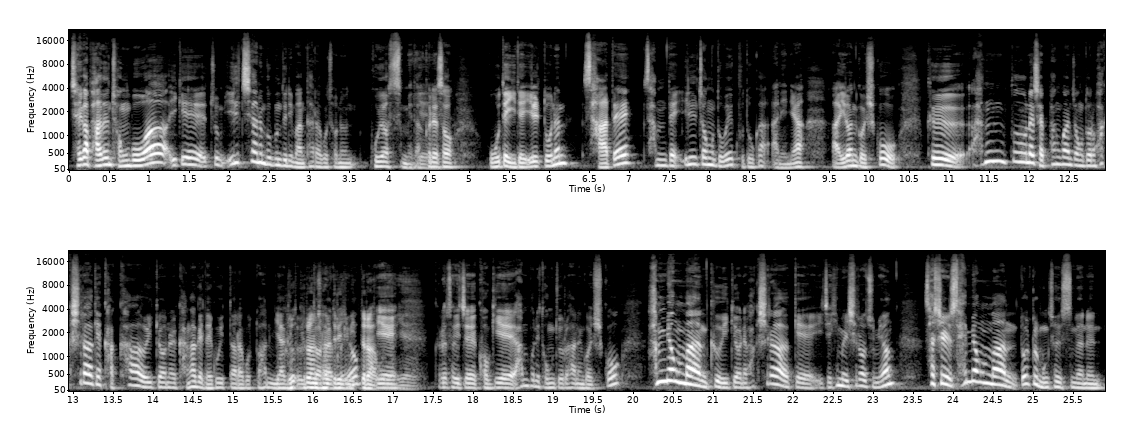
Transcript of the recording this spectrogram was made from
제가 받은 정보와 이게 좀 일치하는 부분들이 많다라고 저는 보였습니다. 예. 그래서 5대 2대 1 또는 4대 3대 1 정도의 구도가 아니냐 아, 이런 것이고 그 한 분의 재판관 정도는 확실하게 각하 의견을 강하게 내고 있다라고 또 한 이야기도 그, 런좀 있더라고요. 있더라고요. 예. 예. 그래서 이제 거기에 한 분이 동조를 하는 것이고 한 명만 그 의견에 확실하게 이제 힘을 실어주면 사실 세 명만 똘똘 뭉쳐 있으면은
